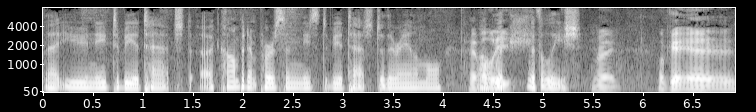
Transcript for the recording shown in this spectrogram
that you need to be attached. A competent person needs to be attached to their animal Have a uh, with- leash. with, a leash. Right. Okay. A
